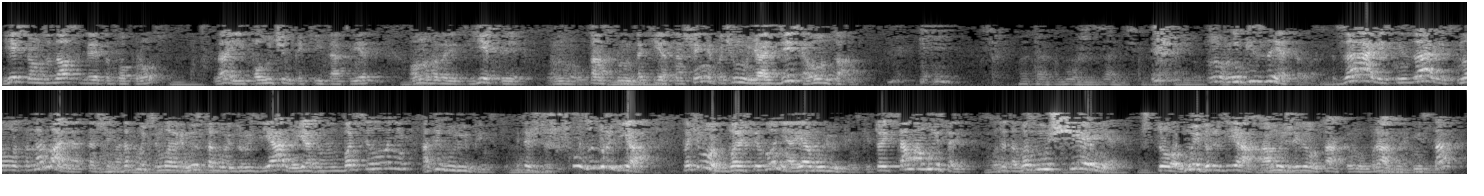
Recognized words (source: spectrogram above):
Если он задал себе этот вопрос да, и получил какие-то ответы, он говорит, если ну, у нас ну, такие отношения, почему я здесь, а он там? Ну, это может зависть. Ну, не без этого. Зависть, не зависть, но это нормальное отношение. Допустим, мы говорим, мы с тобой друзья, но я живу в Барселоне, а ты в Урюпинске. Это же что за друзья? Почему он в Барселоне, а я в Урюпинске? То есть сама мысль, вот это возмущение, что мы друзья, а мы живем так ну, в разных местах,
